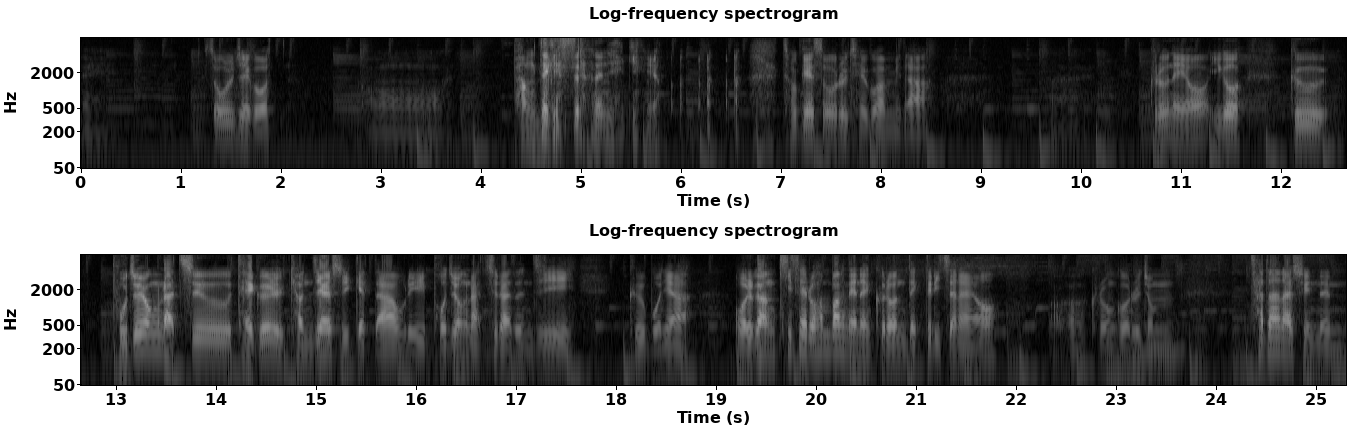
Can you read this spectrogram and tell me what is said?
네. 소울 제거 어, 방대게스라는 얘기예요. 적의 소울을 제거합니다. 아, 그러네요. 이거 그 보조형 라츠 덱을 견제할 수 있겠다. 우리 보조형 라츠라든지 그 뭐냐 월강 키세로 한방 내는 그런 덱들 있잖아요. 어, 그런 거를 좀 차단할 수 있는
